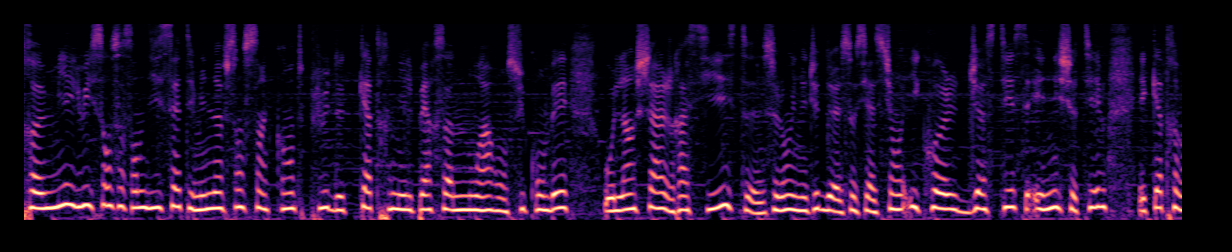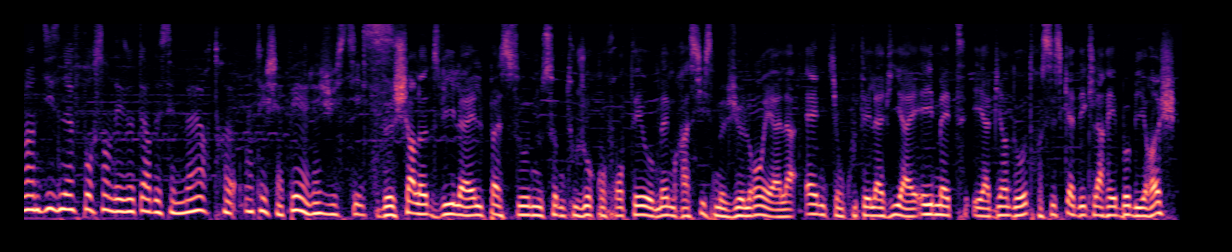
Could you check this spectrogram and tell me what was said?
Entre 1877 et 1950, plus de 4000 personnes noires ont succombé au lynchage raciste, selon une étude de l'association Equal Justice Initiative, et 99% des auteurs de ces meurtres ont échappé à la justice. De Charlottesville à El Paso, nous sommes toujours confrontés au même racisme violent et à la haine qui ont coûté la vie à Emmett et à bien d'autres. C'est ce qu'a déclaré Bobby Rush,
